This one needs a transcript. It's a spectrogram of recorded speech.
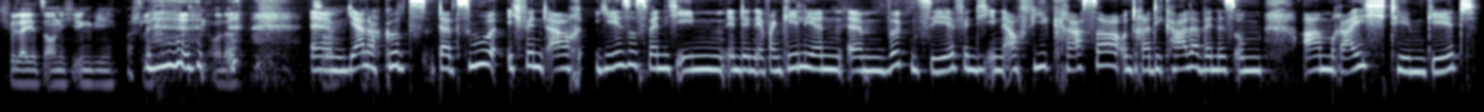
Ich will da jetzt auch nicht irgendwie was Schlechtes oder. Ähm, ja, noch kurz dazu. Ich finde auch Jesus, wenn ich ihn in den Evangelien ähm, wirken sehe, finde ich ihn auch viel krasser und radikaler, wenn es um Arm-Reich-Themen geht.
